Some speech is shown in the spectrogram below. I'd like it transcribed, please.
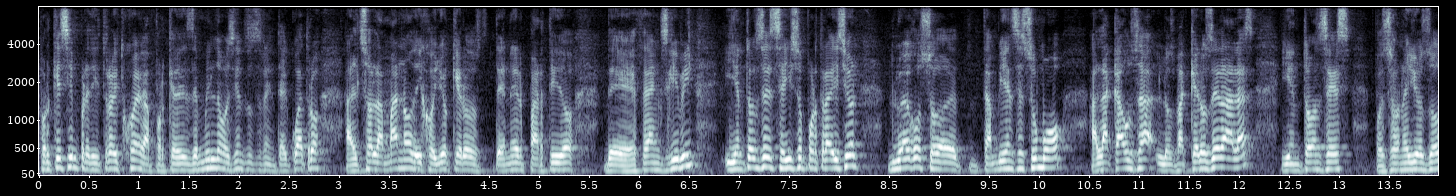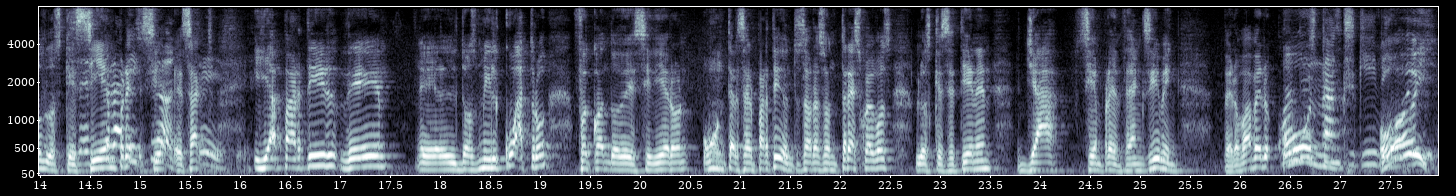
¿por qué siempre Detroit juega? Porque desde 1934 alzó la mano, dijo yo quiero tener partido de Thanksgiving y entonces se hizo por tradición. Luego también se sumó a la causa los Vaqueros de Dallas y entonces pues son ellos dos los que Es siempre... exacto. sí, Y a partir de el 2004 fue cuando decidieron un tercer partido. Entonces ahora son tres juegos los que se tienen ya siempre en Thanksgiving. Pero va a haber ¿Cuándo es Thanksgiving? Hoy.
